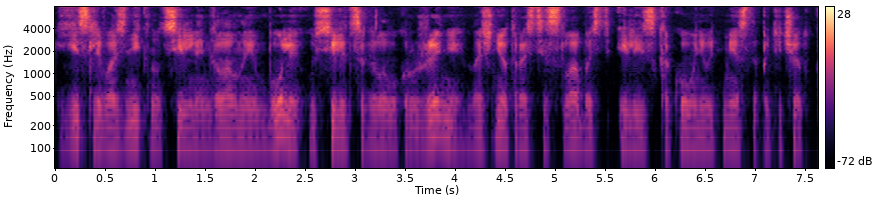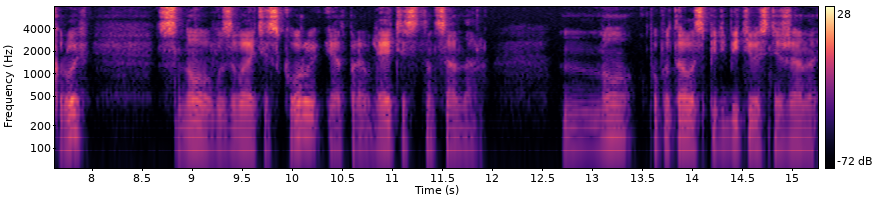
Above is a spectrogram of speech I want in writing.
Если возникнут сильные головные боли, усилится головокружение, начнет расти слабость или из какого-нибудь места потечет кровь, снова вызывайте скорую и отправляйтесь в стационар. Но попыталась перебить его Снежана.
